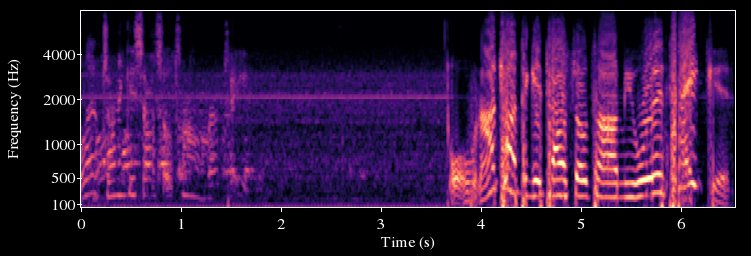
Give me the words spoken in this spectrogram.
Well, I'm trying to get y'all showtime, bro. Take it. Well, when I tried to get y'all showtime, you wouldn't take it.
